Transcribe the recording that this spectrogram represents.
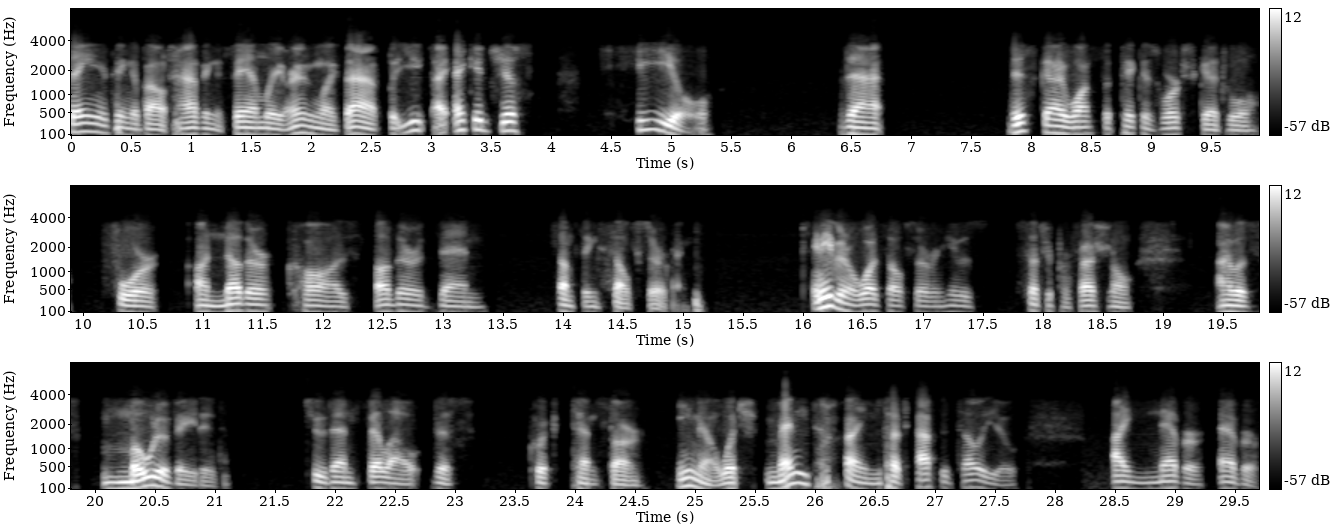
say anything about having a family or anything like that, but you I, I could just feel that this guy wants to pick his work schedule for another cause other than something self-serving. And even if it was self-serving, he was such a professional. I was motivated to then fill out this quick 10-star email, which many times I have to tell you, I never ever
